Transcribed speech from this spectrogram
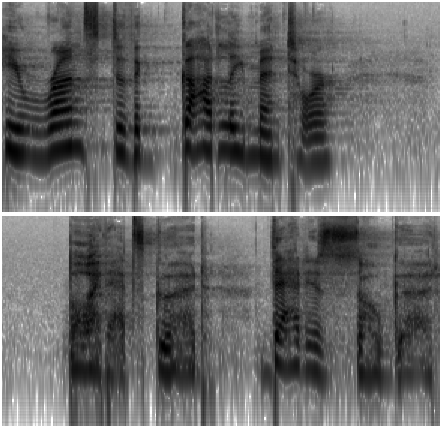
He runs to the godly mentor. Boy, that's good. That is so good.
